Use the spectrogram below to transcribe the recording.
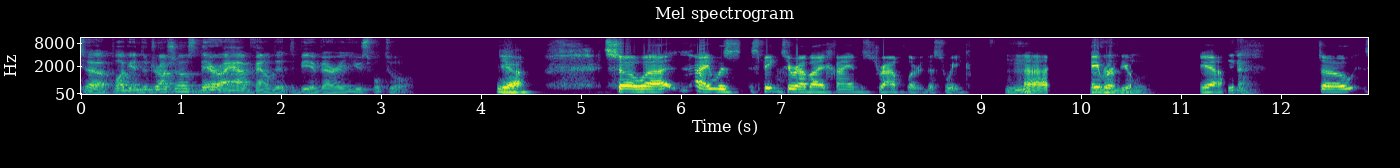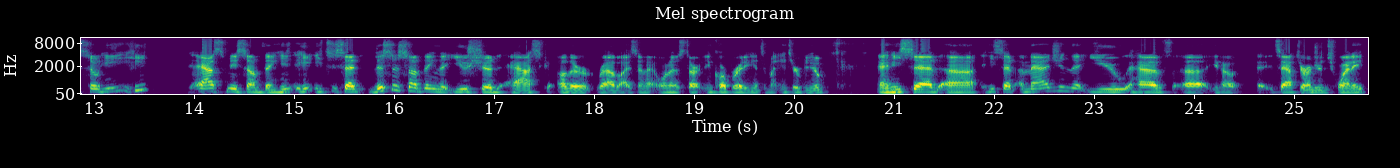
to plug into Drushos, there I have found it to be a very useful tool. Yeah. So uh, I was speaking to Rabbi Chaim Strauchler this week, mm-hmm. uh, neighbor of yours. Yeah. Yeah. So so he he asked me something. He, he he said this is something that you should ask other rabbis, and I want to start incorporating into my interview. And he said, uh, he said, imagine that you have, uh, you know, it's after 120,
